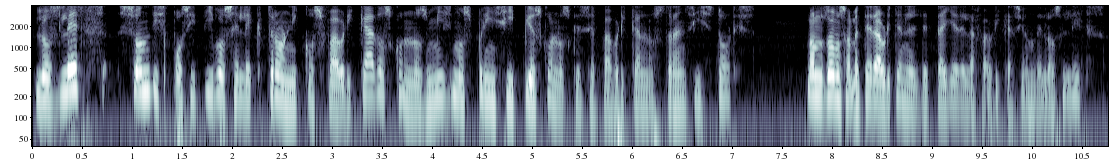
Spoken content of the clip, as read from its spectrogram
Los LEDs son dispositivos electrónicos fabricados con los mismos principios con los que se fabrican los transistores. No nos vamos a meter ahorita en el detalle de la fabricación de los LEDs,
